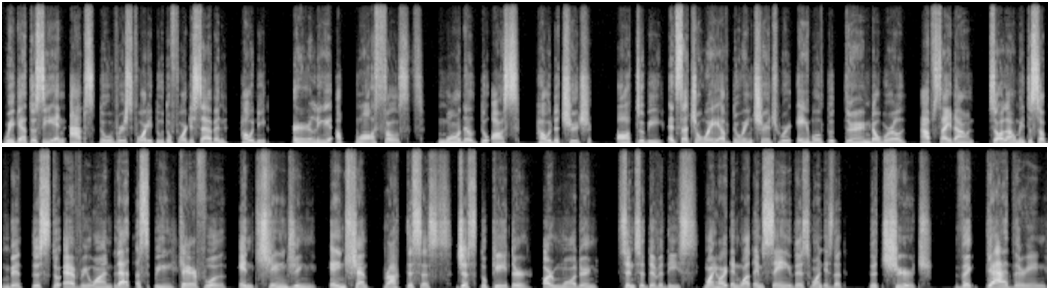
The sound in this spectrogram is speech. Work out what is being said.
We get to see in Acts 2, verse 42 to 47, how the early apostles modeled to us how the church ought to be. In such a way of doing church, we're able to turn the world upside down. So allow me to submit this to everyone. Let us be careful in changing ancient practices just to cater our modern sensitivities. My heart and what I'm saying this one is that the church the gathering,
